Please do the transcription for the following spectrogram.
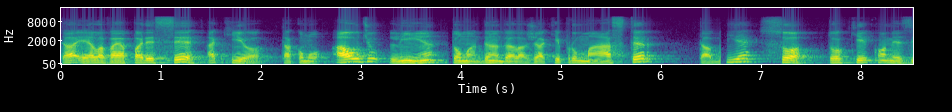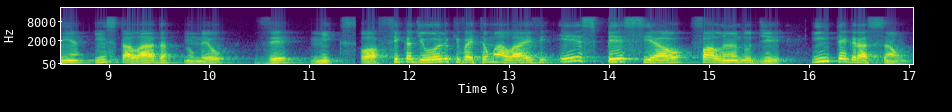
tá? Ela vai aparecer aqui, ó, tá como áudio linha. Estou mandando ela já aqui para o master, tá? E é só, estou aqui com a mesinha instalada no meu vMix. Ó, fica de olho que vai ter uma live especial falando de integração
